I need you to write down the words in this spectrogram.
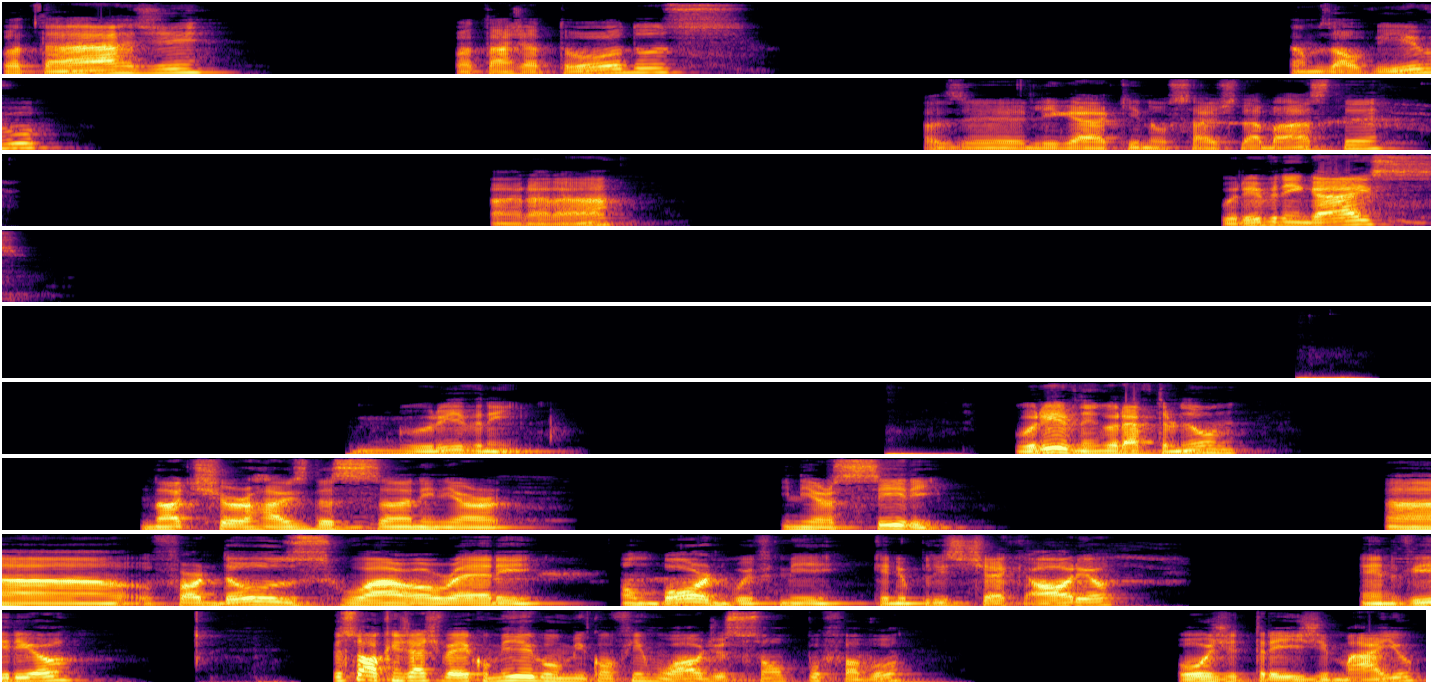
Boa tarde. Boa tarde a todos. Estamos ao vivo. Fazer ligar aqui no site da Baster. Parará. Good evening, guys. Good evening. Good evening, good afternoon. Not sure how is the sun in your in your city. Uh, for those who are already on board with me, can you please check audio and video? Pessoal, quem já estiver aí comigo, me confirma o áudio e som, por favor. Hoje, 3 de maio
